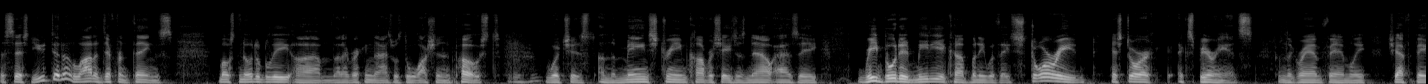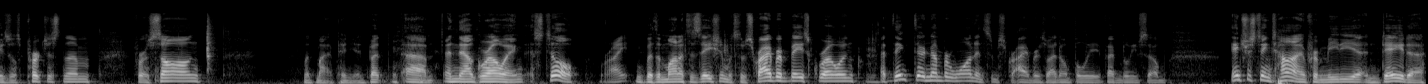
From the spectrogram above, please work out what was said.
assist. You did a lot of different things. Most notably um, that I recognize was the Washington Post, mm -hmm. which is on the mainstream conversations now as a rebooted media company with a storied historic experience from the Graham family. Jeff Bezos purchased them for a song, with my opinion, but, um, and now growing, still right? With the monetization, with subscriber base growing. Mm -hmm. I think they're number one in subscribers, I don't believe, I believe so. Interesting time for media and data.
